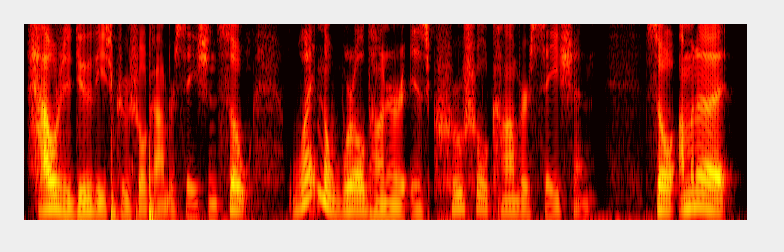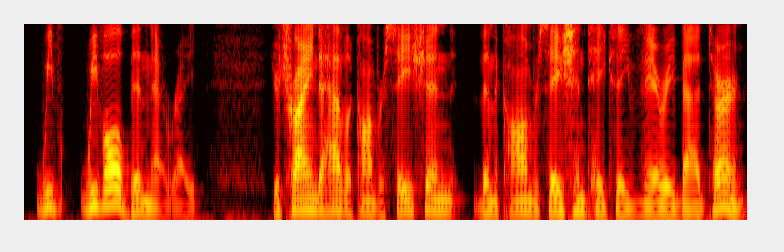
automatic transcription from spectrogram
how to do these crucial conversations. So, what in the world, Hunter, is crucial conversation? So, I'm gonna we've we've all been there, right? You're trying to have a conversation, then the conversation takes a very bad turn.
